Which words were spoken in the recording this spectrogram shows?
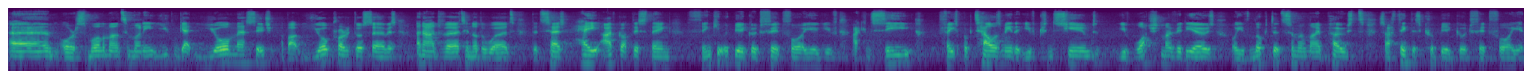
um, or a small amount of money, you can get your message about your product or service, an advert, in other words, that says, Hey, I've got this thing, think it would be a good fit for you. You've, I can see Facebook tells me that you've consumed, you've watched my videos, or you've looked at some of my posts. So I think this could be a good fit for you.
